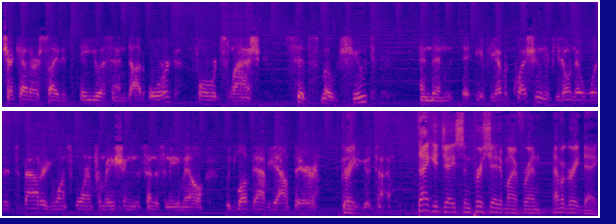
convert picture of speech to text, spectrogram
Check out our site. It's ausn.org forward slash sip, smoke, shoot. And then if you have a question, if you don't know what it's about or you want some more information, send us an email. We'd love to have you out there. Great. Good time. Thank you, Jason. Appreciate it, my friend. Have a great day.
